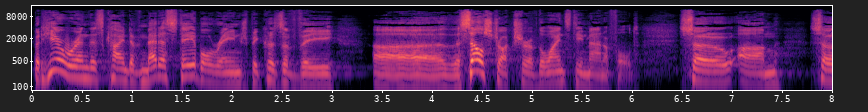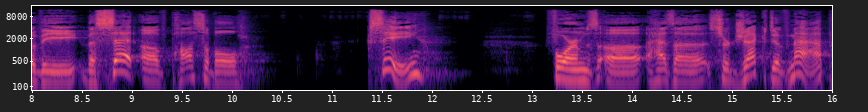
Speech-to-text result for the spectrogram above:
But here we're in this kind of metastable range because of the, uh, the cell structure of the Weinstein manifold. So, um, so the, the set of possible Xi forms, uh, has a surjective map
